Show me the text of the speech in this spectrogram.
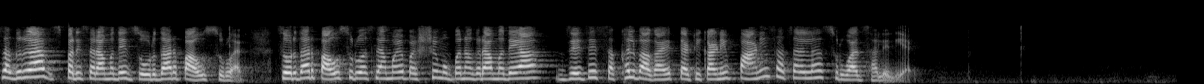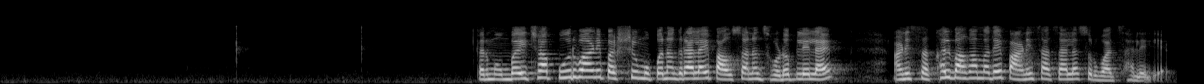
सगळ्या परिसरामध्ये जोरदार पाऊस सुरू आहे. जोरदार पाऊस सुरू असल्यामुळे पश्चिम उपनगरामध्ये जे जे सखल भाग आहेत त्या ठिकाणी पाणी साचायला सुरुवात झालेली आहे. तर मुंबईच्या पूर्व आणि पश्चिम उपनगरालाही पावसानं झोडपलेलं आहे आणि सखल भागामध्ये पाणी साचायला सुरुवात झालेली आहे.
